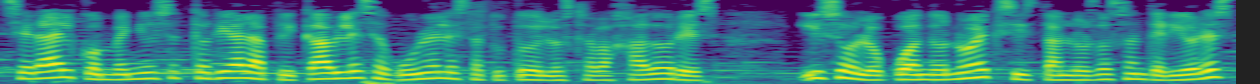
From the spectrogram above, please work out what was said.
será el convenio sectorial aplicable según el Estatuto de los Trabajadores. Y solo cuando no existan los dos anteriores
